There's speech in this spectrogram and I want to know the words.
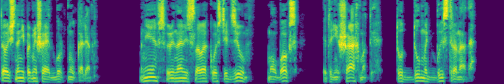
точно не помешает», — буркнул Колян. Мне вспоминались слова Кости Дзю, Мол, бокс — это не шахматы, тут думать быстро надо.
